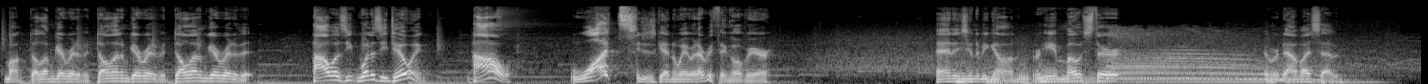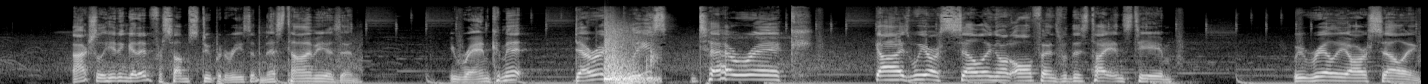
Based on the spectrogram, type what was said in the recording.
Come on, don't let him get rid of it. Don't let him get rid of it. Don't let him get rid of it. How is he? What is he doing? How? What? He's just getting away with everything over here. And he's going to be gone. Raheem Mostert. And we're down by seven. Actually, he didn't get in for some stupid reason. And this time he is in. He ran commit. Derrick, please. Derrick. Guys, we are selling on offense with this Titans team. We really are selling.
